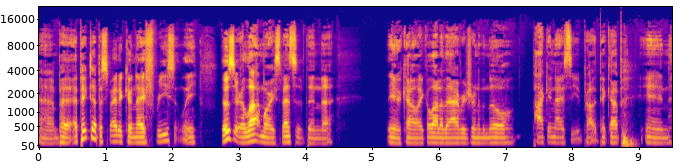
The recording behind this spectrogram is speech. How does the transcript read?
Uh, but I picked up a Spyderco knife recently. Those are a lot more expensive than, uh, you know, kind of like a lot of the average run of the mill pocket knives that you'd probably pick up in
